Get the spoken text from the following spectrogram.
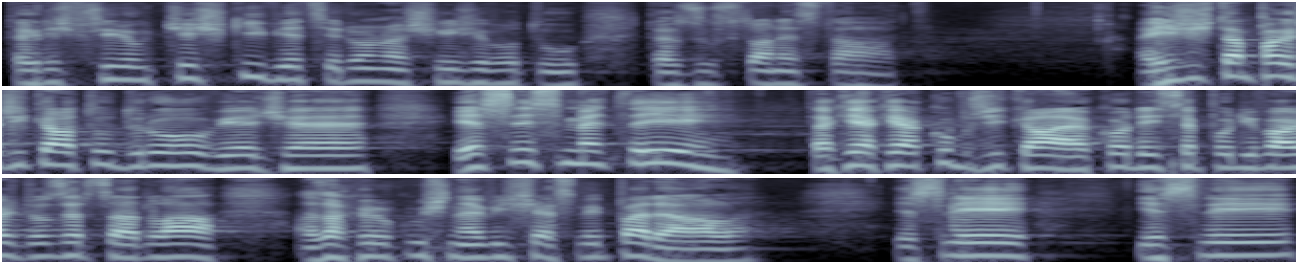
tak když přijdou těžké věci do našich životů, tak zůstane stát. A Ježíš tam pak říkal tu druhou věc, že jestli jsme ty, tak jak Jakub říká, jako když se podíváš do zrcadla a za chvilku už nevíš, jak jsi vypadal, jestli, jestli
